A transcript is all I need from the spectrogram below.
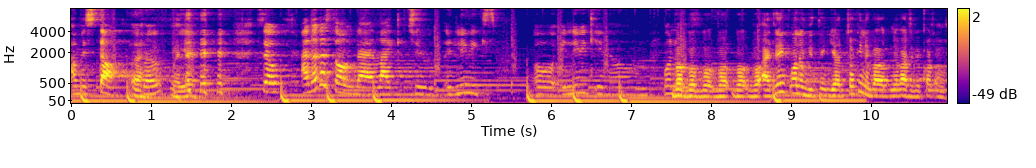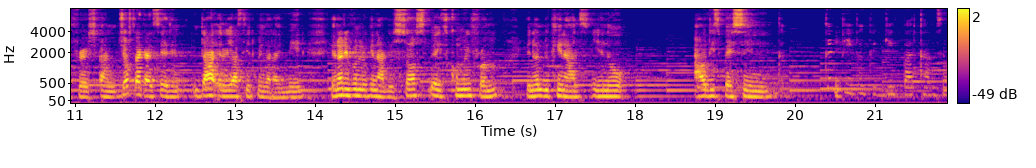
I'm a star, Uh, bro. well, eh, So another song that I like to the lyrics or a lyric in um one but, of but, but, but, but, but I think one of the things you're talking about never to be caught on fresh, and just like I said in that earlier statement that I made, you're not even looking at the source where it's coming from. You're not looking at you know how this person. good people could give bad counsel,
